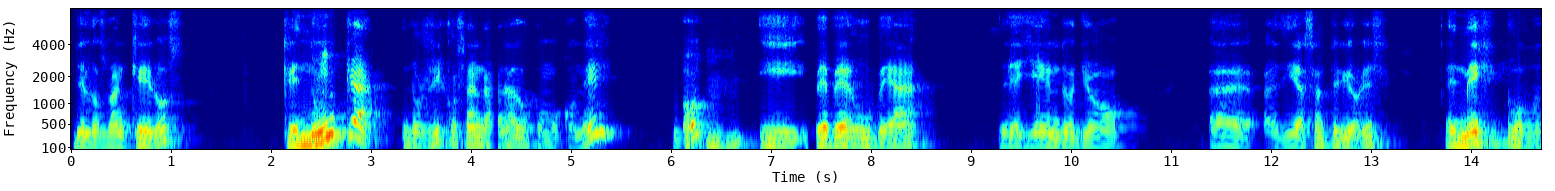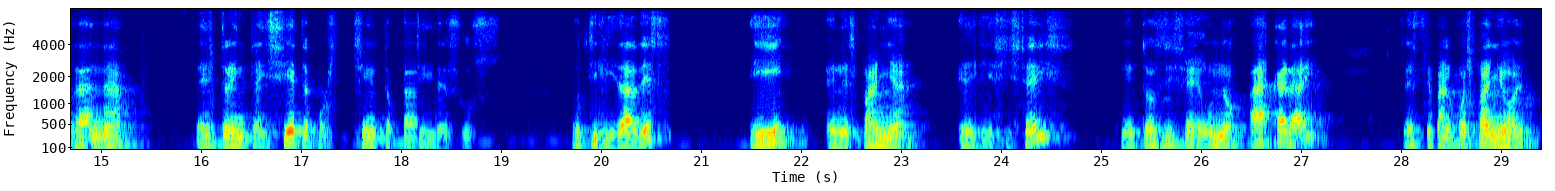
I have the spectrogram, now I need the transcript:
de los banqueros, que nunca los ricos han ganado como con él, ¿no? Y BBVA, leyendo yo eh, a días anteriores, en México gana el 37% casi de sus utilidades y en España el 16%. Y entonces dice uno, ah, caray, este banco español,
